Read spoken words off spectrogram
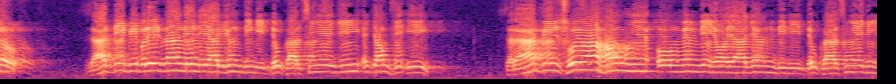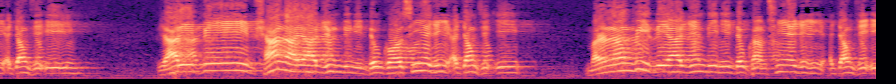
တို့ ဇာတိပိပရိသန္တိနေရာယုံတိဒုက္ခဆင်းရဲခြင်းအကြောင်းဖြစ်၏စရာပိဆိုးရွားဟောင်းမြင်အိုမင်းမြင့်ရောရာခြင်းတိတိဒုက္ခဆင်းရဲခြင်းအကြောင်းဖြစ်၏ဗျာတိပိဖြာနာရာခြင်းတိတိဒုက္ခဆင်းရဲခြင်းအကြောင်းဖြစ်၏မရဏံပိတရားခြင်းတိတိဒုက္ခဆင်းရဲခြင်းအကြောင်းဖြစ်၏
